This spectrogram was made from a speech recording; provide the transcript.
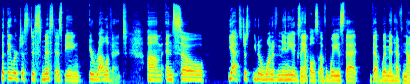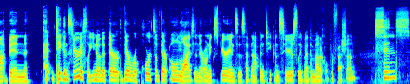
but they were just dismissed as being irrelevant. Um, and so, yeah, it's just you know one of many examples of ways that that women have not been taken seriously. You know that their their reports of their own lives and their own experiences have not been taken seriously by the medical profession. Since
